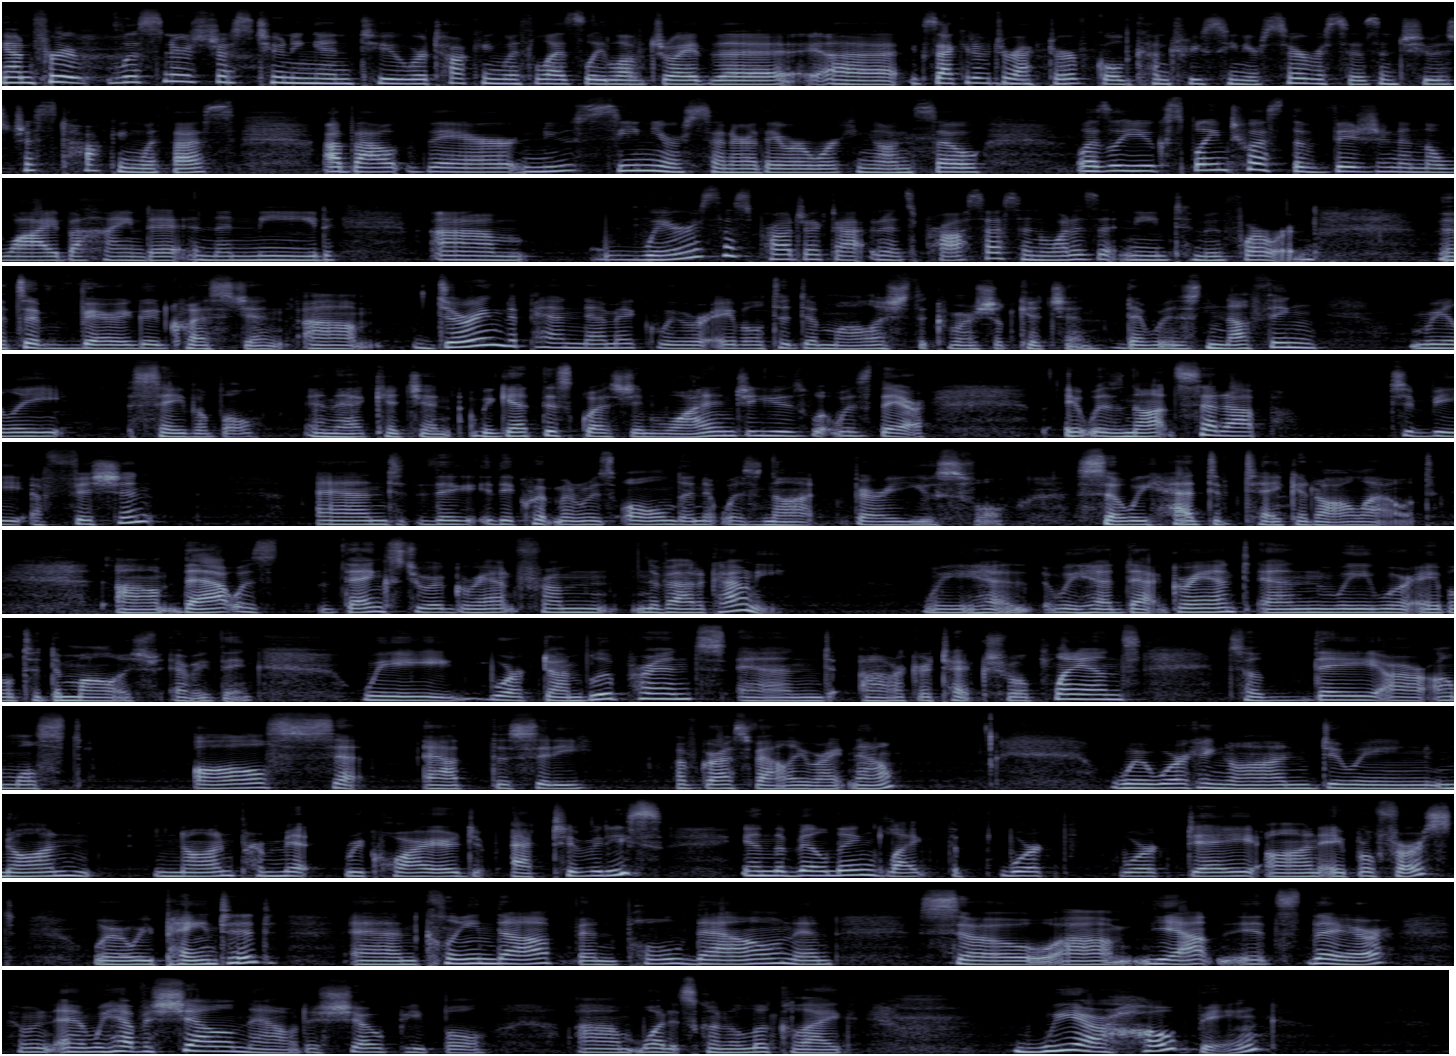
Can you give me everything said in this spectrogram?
And for listeners just tuning in to, we're talking with Leslie Lovejoy, the uh, executive director of Gold Country Senior Services, and she was just talking with us about their new senior center they were working on. So, Leslie, you explained to us the vision and the why behind it and the need. Um, where is this project at in its process, and what does it need to move forward? That's a very good question. Um, during the pandemic, we were able to demolish the commercial kitchen. There was nothing really savable in that kitchen. We get this question why didn't you use what was there? It was not set up to be efficient, and the, the equipment was old and it was not very useful. So we had to take it all out. Um, that was thanks to a grant from Nevada County we had we had that grant, and we were able to demolish everything. We worked on blueprints and architectural plans, so they are almost all set at the city of Grass Valley right now. We're working on doing non non permit required activities in the building, like the work work day on April 1st, where we painted and cleaned up and pulled down. And so, um, yeah, it's there. And, and, we have a shell now to show people um, what it's going to look like. We are hoping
